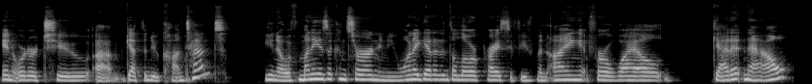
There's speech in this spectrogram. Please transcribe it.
in order to um, get the new content. You know, if money is a concern and you want to get it at the lower price, if you've been eyeing it for a while, get it now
